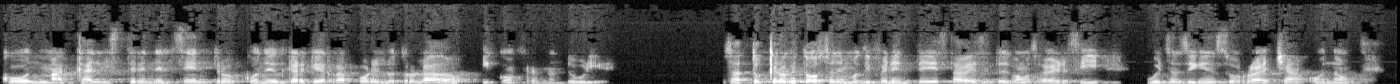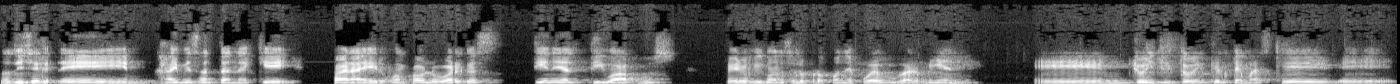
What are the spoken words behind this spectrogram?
con McAllister en el centro, con Edgar Guerra por el otro lado y con Fernando Uribe. O sea, creo que todos tenemos diferente esta vez, entonces vamos a ver si Wilson sigue en su racha o no. Nos dice eh, Jaime Santana que para él Juan Pablo Vargas tiene altibajos, pero que cuando se lo propone puede jugar bien. Eh, yo insisto en que el tema es que eh,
